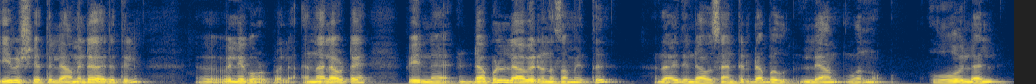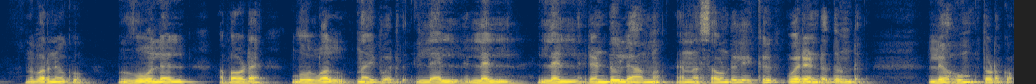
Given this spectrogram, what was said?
ഈ വിഷയത്തിൽ ലാമിന്റെ കാര്യത്തിൽ വലിയ കുഴപ്പമില്ല. എന്നാലാവട്ടെ പിന്നെ ഡബിൾ ലാ വരുന്ന സമയത്ത് അതായത് ഇതിന്റെ അവസാനത്തിൽ ഡബിൾ ലാം വന്നു. ഓ ലൽ എന്ന് പറഞ്ഞു നോക്കൂ. ലോ ലൽ അപ്പോൾ അവിടെ ലുലൽ എന്നായി പോരുത്. ലൽ ലൽ ലൽ രണ്ടു ലാം എന്ന സൗണ്ടിലേക്ക് വരേണ്ടതുണ്ട്. ലഹും തുടക്കം.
